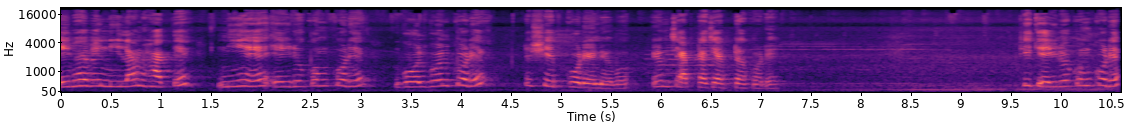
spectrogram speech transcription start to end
এইভাবে নিলাম হাতে, নিয়ে এই রকম করে গোল গোল করে শেপ করে নেব। এরকম চ্যাপটা চ্যাপটা করে। ঠিক এই রকম করে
